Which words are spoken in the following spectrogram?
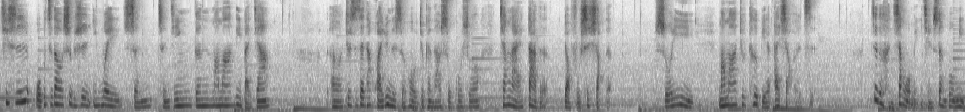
其实我不知道是不是因为神曾经跟妈妈利百家，呃，就是在她怀孕的时候就跟她说过，说将来大的要服侍小的，所以妈妈就特别爱小儿子。这个很像我们以前算过命。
